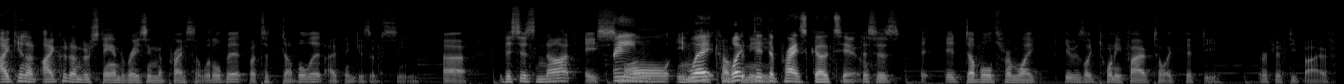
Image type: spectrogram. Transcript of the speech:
I can I could understand raising the price a little bit, but to double it, I think is obscene. Uh, this is not a small indie what company. what did the price go to? This is it- it doubled from like it was like 25 to like 50 or 55.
